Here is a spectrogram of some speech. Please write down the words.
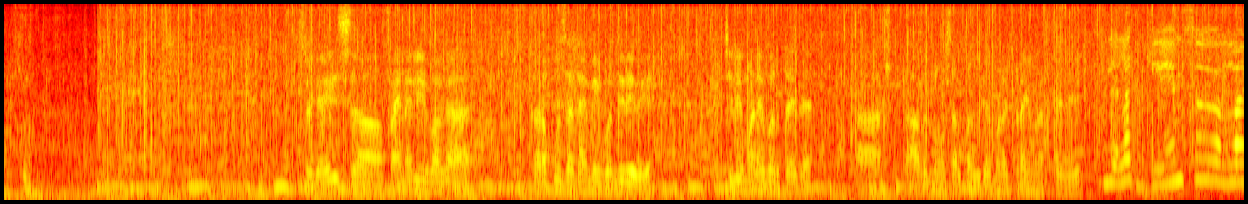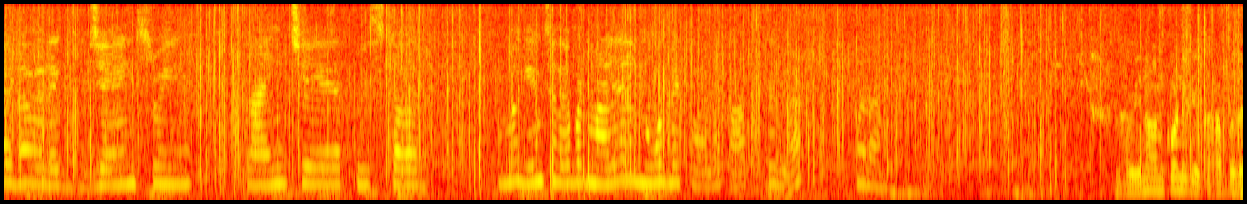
okay so guys finally ಇವಾಗ ಕರಪೂಜ ಡ್ಯಾಮಿಗೆ ಬಂದಿದ್ದೀವಿ ಆ್ಯಕ್ಚುಲಿ ಮಳೆ ಬರ್ತಾ ಇದೆ ಆದ್ರೂ ಸ್ವಲ್ಪ ವಿಡಿಯೋ ಮಾಡೋಕೆ ಟ್ರೈ ಮಾಡ್ತಾ ಇದೀವಿ. ಇಲ್ಲೆಲ್ಲ ಗೇಮ್ಸ್ ಎಲ್ಲ ಇದಾವೆ like giant swing flying chair twister ತುಂಬ ಗೇಮ್ಸ್ ಇದೆ ಬಟ್ ಮಳೆಯಲ್ಲಿ ನೋಡಬೇಕು ಆಗ್ತಿಲ್ಲ. ನೋಡೋಣ. ನಾವೇನೋ ಅಂದ್ಕೊಂಡಿದ್ದೀವಿ ಕರಾಬದ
